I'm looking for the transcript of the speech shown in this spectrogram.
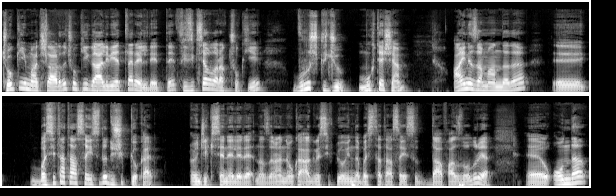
çok iyi maçlarda çok iyi galibiyetler elde etti. Fiziksel olarak çok iyi. Vuruş gücü muhteşem. Aynı zamanda da e, basit hata sayısı da düşük Gökalp. Önceki senelere nazaran hani o kadar agresif bir oyunda basit hata sayısı daha fazla olur ya. E, onda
